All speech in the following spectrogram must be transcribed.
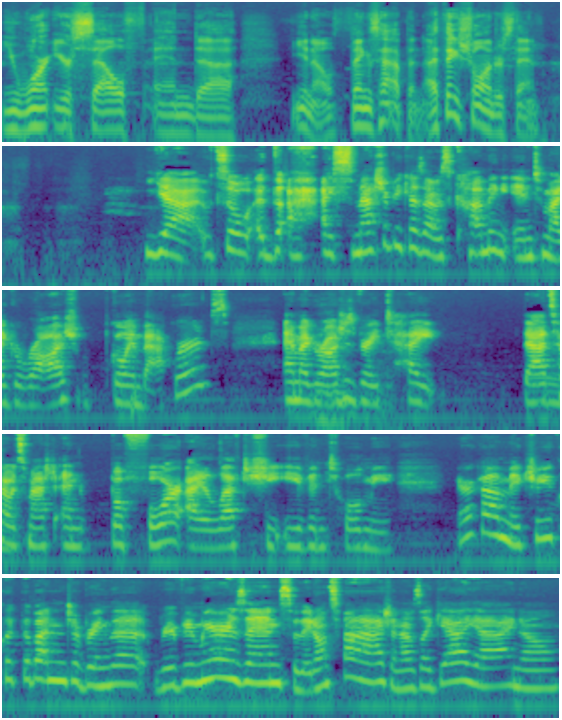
you weren't yourself, and uh, you know things happen. I think she'll understand. Yeah, so uh, the, I smashed it because I was coming into my garage going backwards, and my garage is very tight. That's how it smashed. And before I left, she even told me, Erica, make sure you click the button to bring the rearview mirrors in so they don't smash. And I was like, yeah, yeah, I know.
